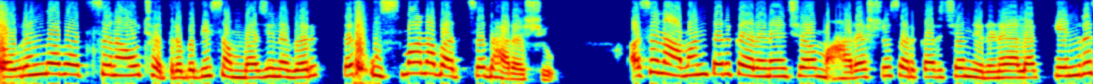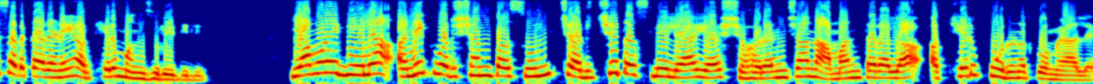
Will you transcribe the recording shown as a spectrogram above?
औरंगाबादचं नाव छत्रपती संभाजीनगर तर उस्मानाबादचं धाराशिव. असं नामांतर करण्याच्या महाराष्ट्र सरकारच्या निर्णयाला केंद्र सरकारने अखेर मंजुरी दिली. यामुळे गेल्या अनेक वर्षांपासून चर्चेत असलेल्या या शहरांच्या नामांतराला अखेर पूर्णत्व मिळालंय.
